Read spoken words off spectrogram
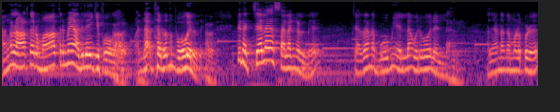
അങ്ങനെ ആൾക്കാർ മാത്രമേ അതിലേക്ക് പോകാവൂ. അല്ലാത്തവരൊന്നും പോകരുത്. പിന്നെ ചില സ്ഥലങ്ങളിൽ സാധാരണ ഭൂമിയെല്ലാം ഒരുപോലെ അല്ല അതാണ് നമ്മളിപ്പോൾ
